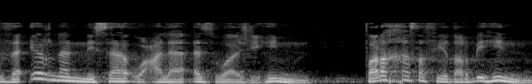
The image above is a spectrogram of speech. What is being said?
ذئرن النساء على أزواجهن. فرخص في ضربهن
